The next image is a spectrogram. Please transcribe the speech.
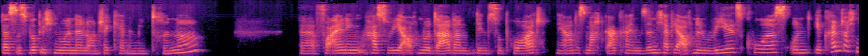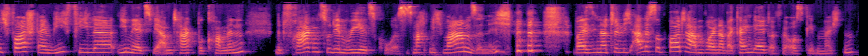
das ist wirklich nur in der Launch Academy drinne. Äh, vor allen Dingen hast du ja auch nur da dann den Support. Ja, das macht gar keinen Sinn. Ich habe ja auch einen Reels-Kurs und ihr könnt euch nicht vorstellen, wie viele E-Mails wir am Tag bekommen mit Fragen zu dem Reels-Kurs. Das macht mich wahnsinnig, weil sie natürlich alles Support haben wollen, aber kein Geld dafür ausgeben möchten.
